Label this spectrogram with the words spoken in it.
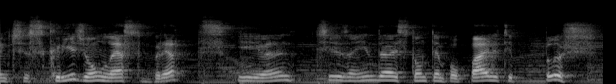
antes Creed, On Last Breath e antes ainda Stone Temple Pilot e Plush.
